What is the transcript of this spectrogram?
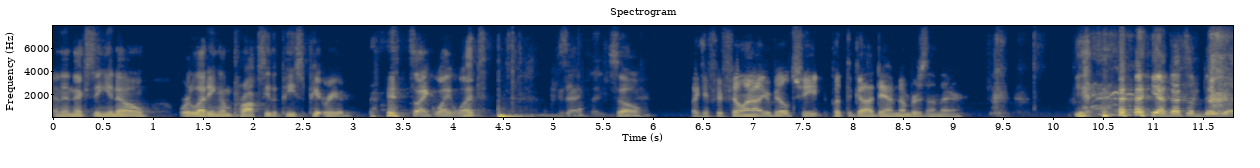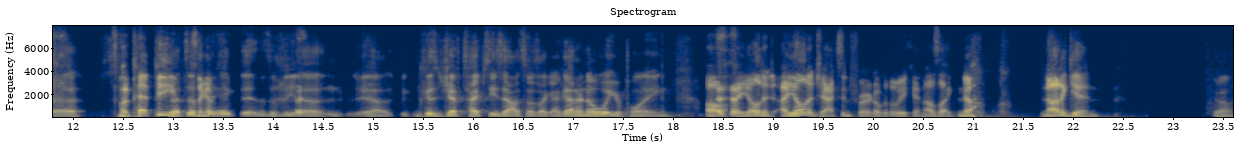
and then next thing you know, we're letting them proxy the piece. Period. it's like, wait, what? Exactly. So Like if you're filling out your build sheet, put the goddamn numbers on there. yeah, yeah, that's a big uh It's my pet peeve. that's a like a- big that's a uh yeah because Jeff types these out, so I was like, I gotta know what you're playing. oh, I yelled at I yelled at Jackson for it over the weekend. I was like, no, not again. Yeah.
